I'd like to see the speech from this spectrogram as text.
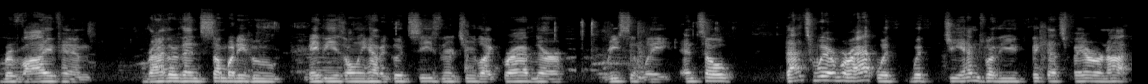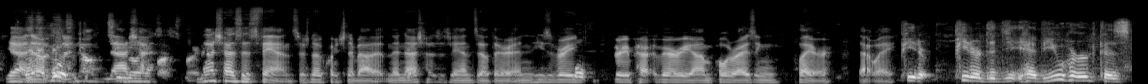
revive him, rather than somebody who maybe has only had a good season or two, like Grabner recently. And so that's where we're at with with GMs, whether you think that's fair or not. Yeah, no, Nash about two million has- bucks, right? Nash has his fans. There's no question about it. And then Nash has his fans out there, and he's a very, Well- very, very um, polarizing player. That way. Peter, Peter, did you have you heard? Because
